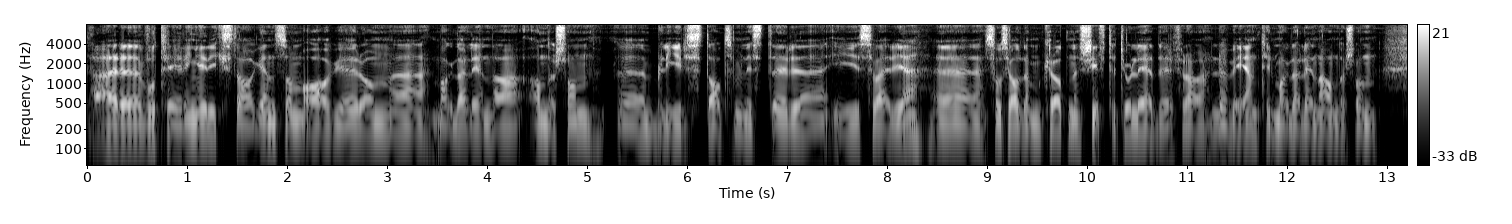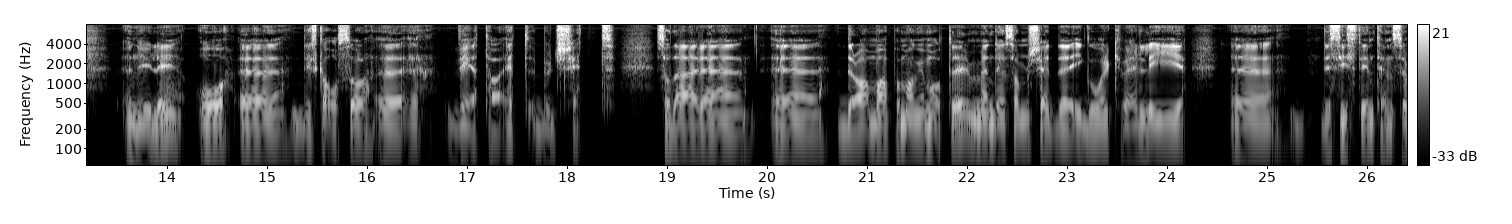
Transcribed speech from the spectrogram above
Det er eh, votering i Riksdagen som avgjør om eh, Magdalena Andersson eh, blir statsminister i Sverige. Sosialdemokratene skiftet jo leder fra Löfven til Magdalena Andersson nylig. Og de skal også vedta et budsjett. Så det er drama på mange måter, men det som skjedde i går kveld i Eh, de siste intense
